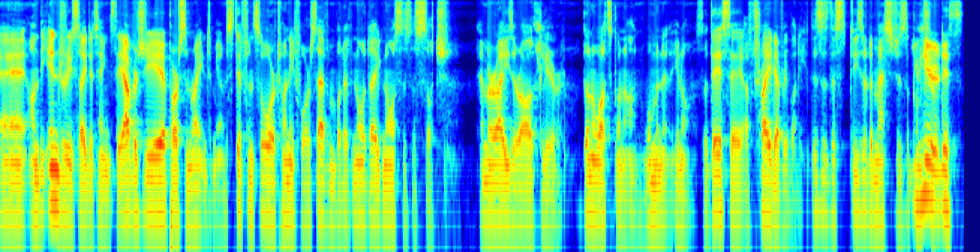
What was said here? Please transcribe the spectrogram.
Uh, on the injury side of things, the average GA person writing to me, I'm stiff and sore 24 7, but I've no diagnosis as such. MRIs are all clear. Don't know what's going on. Woman, you know. So they say, I've tried everybody. This is this. These are the messages that You come hear through this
